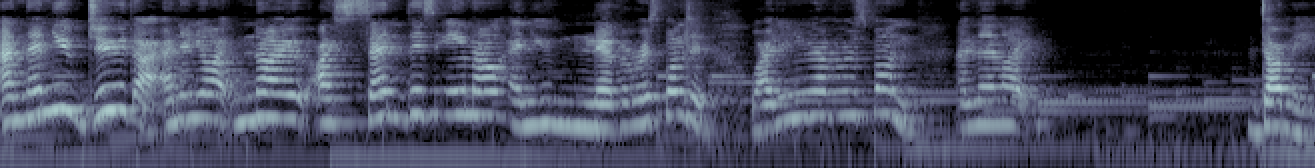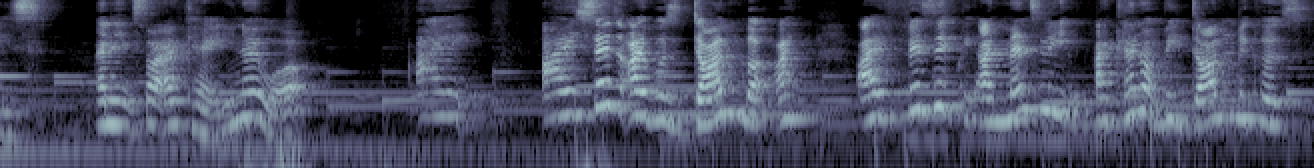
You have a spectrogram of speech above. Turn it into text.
And then you do that, and then you're like, no, I sent this email and you never responded. Why didn't you never respond? And they're like, dummies. And it's like, okay, you know what? I I said I was done, but I I physically, I mentally, I cannot be done because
